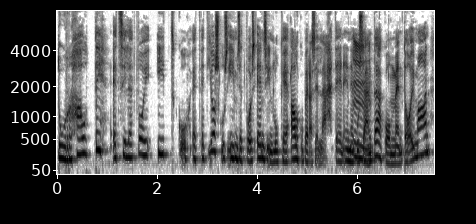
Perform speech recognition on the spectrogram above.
turhautti, että sille, että voi itku, että et joskus ihmiset vois ensin lukea alkuperäisen lähteen ennen kuin mm. sääntää kommentoimaan –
